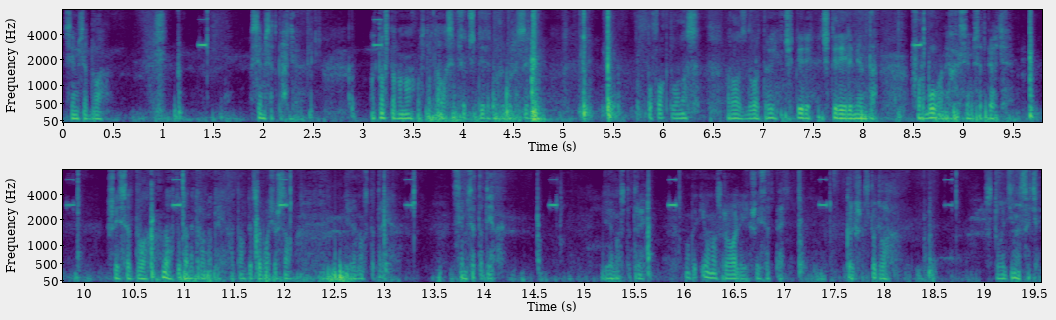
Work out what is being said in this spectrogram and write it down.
72. 75. А та сторона осталась 74, тоже дуже сильно. По факту у нас раз, два, три, чотири, чотири елемента фарбованих, 75. 62. Да, тут нетронутий, а там ти все бачиш сам. 93. 71. 93. Ну такі у нас реалії 65. Криша 102. 111,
